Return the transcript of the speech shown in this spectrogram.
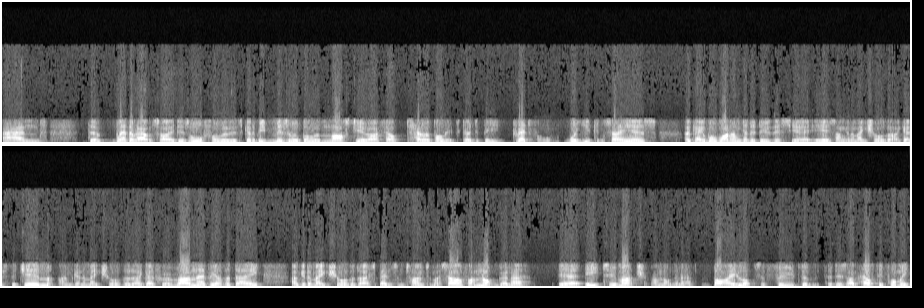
and the weather outside is awful and it's going to be miserable and last year I felt terrible, it's going to be dreadful. What you can say is, okay, well what I'm going to do this year is I'm going to make sure that I go to the gym, I'm going to make sure that I go for a run every other day, I'm going to make sure that I spend some time to myself, I'm not going to uh, eat too much, I'm not going to buy lots of food that, that is unhealthy for me,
